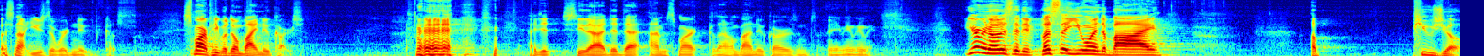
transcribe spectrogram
Let's not use the word new because Smart people don't buy new cars. I did see that I did that. I'm smart because I don't buy new cars. And anyway, you ever notice that if let's say you wanted to buy a Peugeot,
